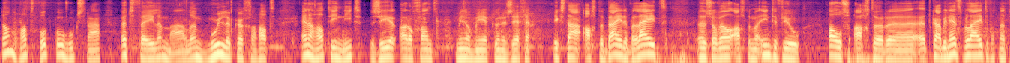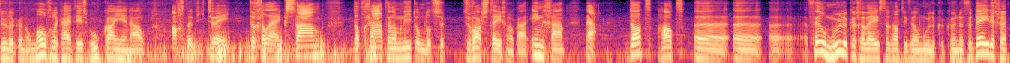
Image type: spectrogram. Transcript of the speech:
dan had Wopke Hoekstra het vele malen moeilijker gehad. En dan had hij niet zeer arrogant min of meer kunnen zeggen: Ik sta achter beide beleid, uh, zowel achter mijn interview als achter uh, het kabinetsbeleid, wat natuurlijk een onmogelijkheid is. Hoe kan je nou achter die twee tegelijk staan? Dat gaat helemaal niet, omdat ze dwars tegen elkaar ingaan. Nou ja, dat had uh, uh, uh, veel moeilijker geweest. Dat had hij veel moeilijker kunnen verdedigen.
